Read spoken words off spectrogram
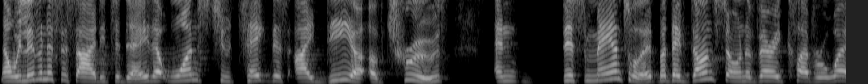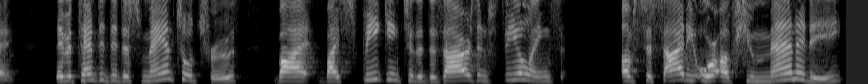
Now, we live in a society today that wants to take this idea of truth and dismantle it, but they've done so in a very clever way. They've attempted to dismantle truth by, by speaking to the desires and feelings of society or of humanity.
